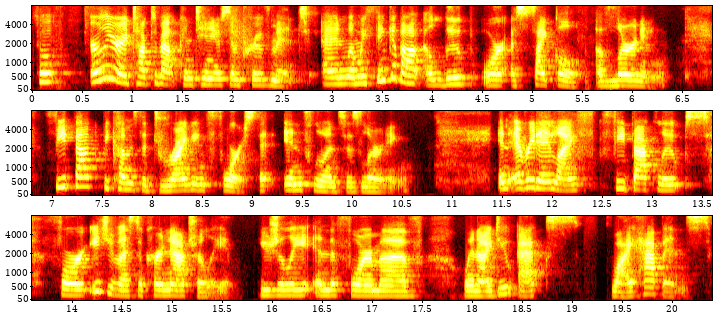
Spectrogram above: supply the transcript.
So Earlier, I talked about continuous improvement. And when we think about a loop or a cycle of learning, feedback becomes the driving force that influences learning. In everyday life, feedback loops for each of us occur naturally, usually in the form of when I do X, Y happens.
